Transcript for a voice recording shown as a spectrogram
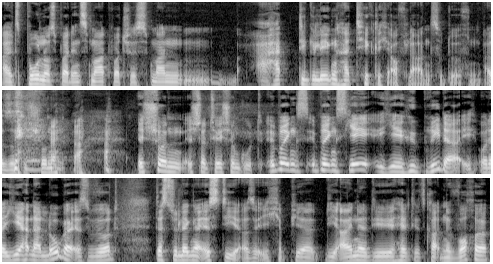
als Bonus bei den Smartwatches. Man hat die Gelegenheit, täglich aufladen zu dürfen. Also es ist schon, ist schon, ist natürlich schon gut. Übrigens, übrigens, je, je hybrider oder je analoger es wird, desto länger ist die. Also ich habe hier die eine, die hält jetzt gerade eine Woche,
